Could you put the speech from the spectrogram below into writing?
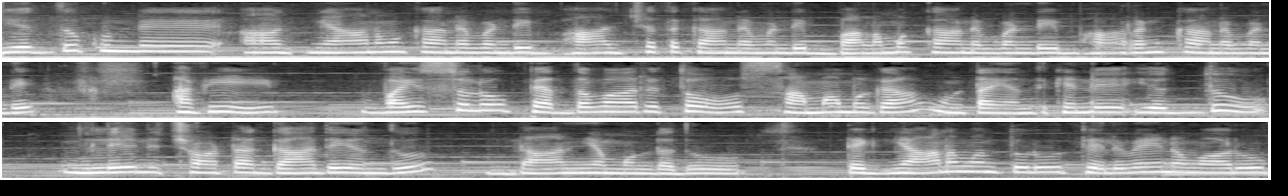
ఎద్దుకుండే ఆ జ్ఞానం కానివ్వండి బాధ్యత కానివ్వండి బలము కానివ్వండి భారం కానివ్వండి అవి వయసులో పెద్దవారితో సమముగా ఉంటాయి. అందుకని ఎద్దు లేని చోట గాదె ఎందు ధాన్యం ఉండదు. అంటే జ్ఞానవంతులు తెలివైన వారు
